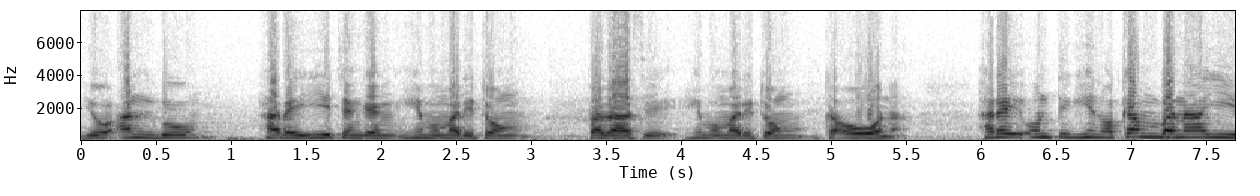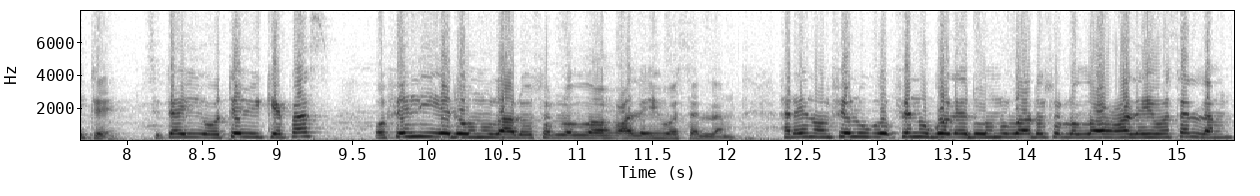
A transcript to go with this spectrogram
yo andu hara yiite ngen himo mari toon place himo mari toon ka o wona. Haray on tigi hino kambana yiite. Si tawi o tewi ke pas o feni e dow nulaɗo sallllahu alayhi wa sallam. Haɗa noon felugo fenugol e dow nulaɗo sallllahu alayhi wa sallam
